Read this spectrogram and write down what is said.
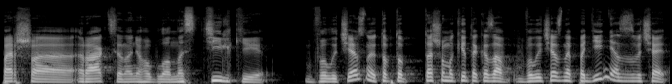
перша реакція на нього була настільки величезною. Тобто, те, що Микита казав, величезне падіння, зазвичай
